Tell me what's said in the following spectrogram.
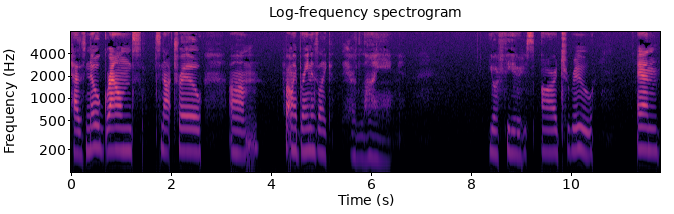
has no grounds. It's not true. Um, but my brain is like they're lying your fears are true. And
